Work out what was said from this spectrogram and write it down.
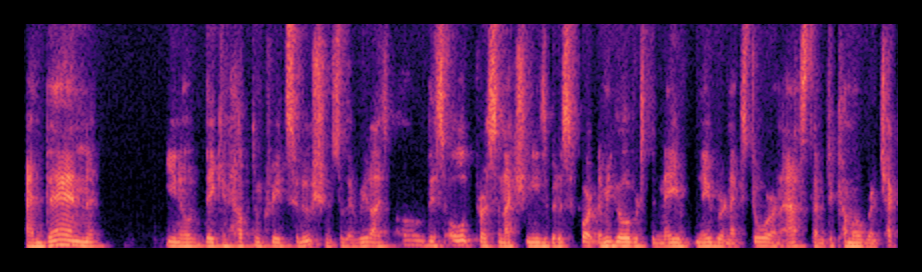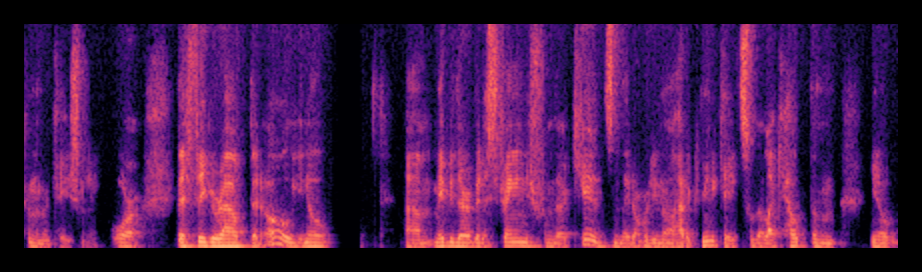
And then you know they can help them create solutions. So they realize oh this old person actually needs a bit of support. Let me go over to the na- neighbor next door and ask them to come over and check on them occasionally. Or they figure out that oh you know um, maybe they're a bit estranged from their kids and they don't really know how to communicate. So they like help them you know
